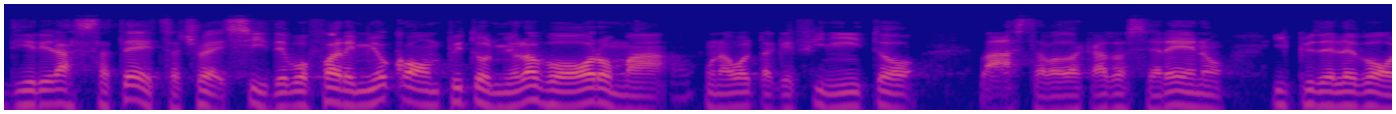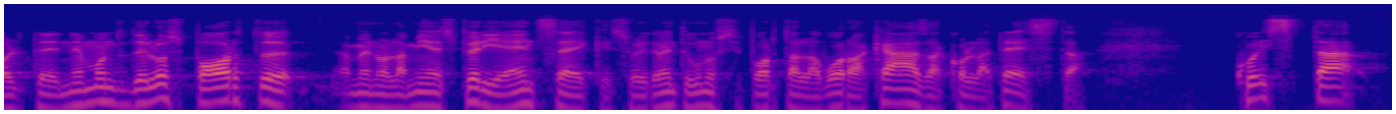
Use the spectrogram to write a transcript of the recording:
di rilassatezza, cioè sì, devo fare il mio compito, il mio lavoro, ma una volta che è finito, basta, vado a casa sereno. Il più delle volte nel mondo dello sport, almeno la mia esperienza è che solitamente uno si porta il lavoro a casa con la testa. Questa,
